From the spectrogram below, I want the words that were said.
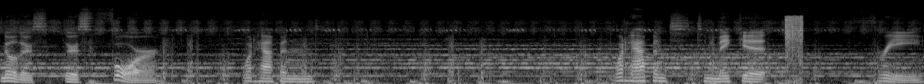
No, there's... there's four. What happened... What happened to make it... three?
